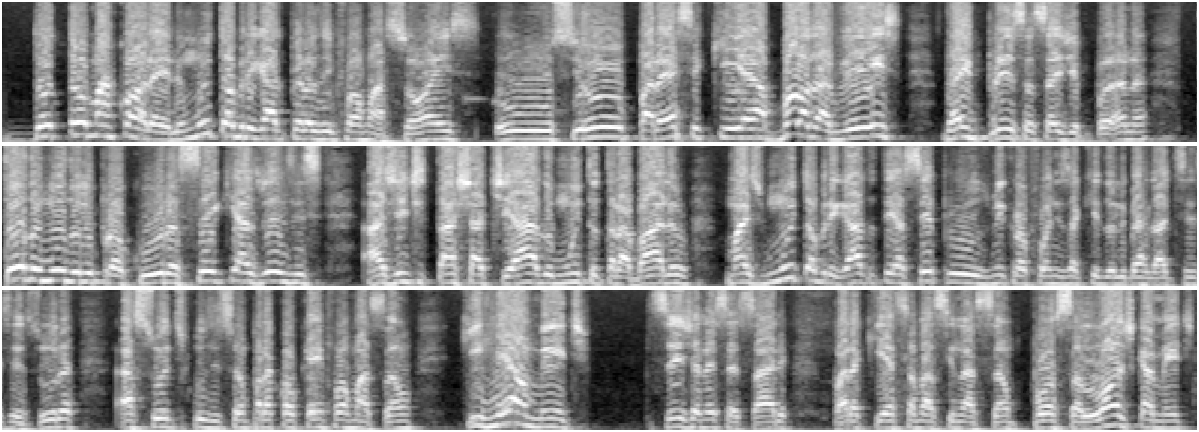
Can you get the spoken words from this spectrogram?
Doutor Marco Aurélio, muito obrigado pelas informações. O senhor parece que é a bola da vez da imprensa sergipana. Todo mundo lhe procura. Sei que às vezes a gente está chateado, muito trabalho, mas muito obrigado. Tenha sempre os microfones aqui do Liberdade Sem Censura à sua disposição para qualquer informação que realmente seja necessário para que essa vacinação possa, logicamente,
